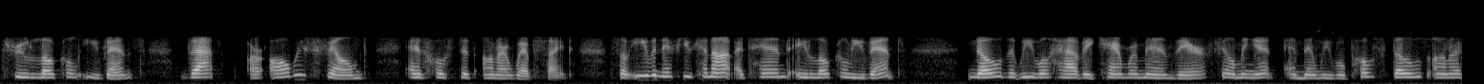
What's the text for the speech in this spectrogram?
through local events that are always filmed and hosted on our website. So even if you cannot attend a local event, know that we will have a cameraman there filming it, and then we will post those on our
